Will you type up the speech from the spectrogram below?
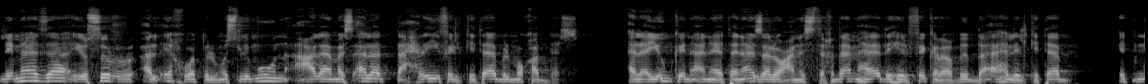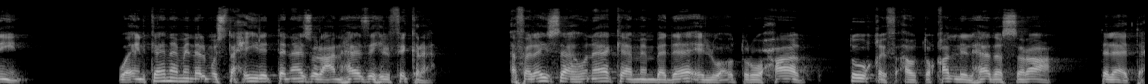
لماذا يصر الإخوة المسلمون على مسألة تحريف الكتاب المقدس؟ ألا يمكن أن يتنازلوا عن استخدام هذه الفكرة ضد أهل الكتاب؟ اثنين وإن كان من المستحيل التنازل عن هذه الفكرة أفليس هناك من بدائل وأطروحات توقف أو تقلل هذا الصراع؟ ثلاثة.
